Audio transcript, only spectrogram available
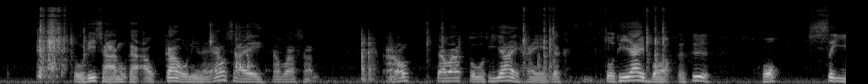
ำตัวที่สามก็เอาเก้านี่แล้วใส่คำว่าสันเอาแต่ว่าตัวที่ย่ายให้ก็คือตัวที่ย่ายบอกก็คือหกสี่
